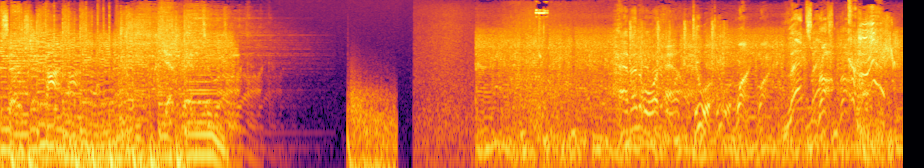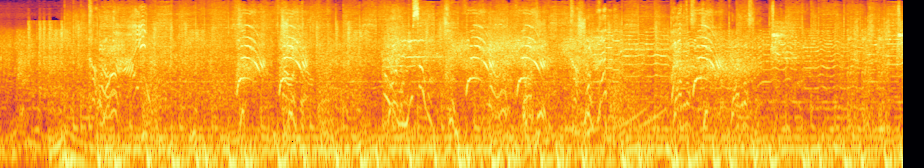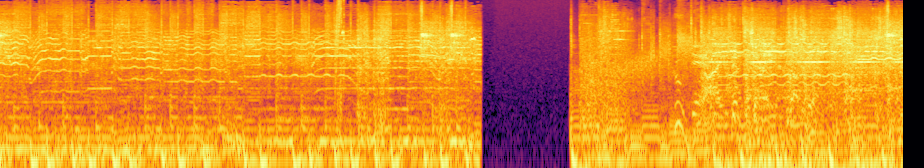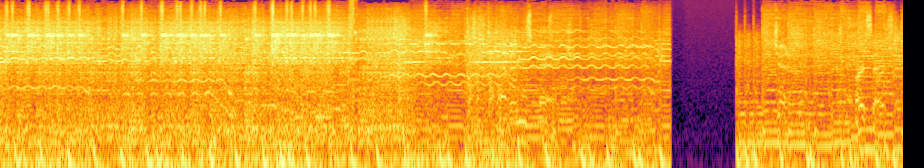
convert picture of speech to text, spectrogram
versus Get ready to rock. Heaven or hell. Two or one. Let's rock. Come on. Come on. dare? I can Heaven's Edge. Jennifer versus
